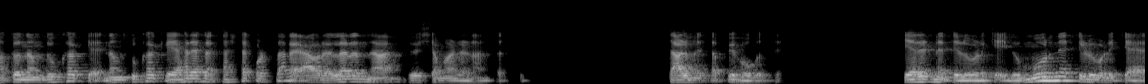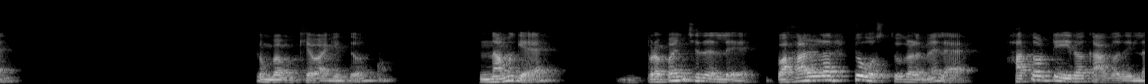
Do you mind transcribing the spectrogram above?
ಅಥವಾ ನಮ್ ದುಃಖಕ್ಕೆ, ನಮ್ ಸುಖಕ್ಕೆ ಯಾರೆಲ್ಲ ಕಷ್ಟ ಕೊಡ್ತಾರೆ ಅವರೆಲ್ಲರನ್ನ ದ್ವೇಷ ಮಾಡೋಣ ಅಂತ ಅನ್ಸುತ್ತೆ. ತಾಳ್ಮೆ ತಪ್ಪಿ ಹೋಗುತ್ತೆ. ಎರಡನೇ ತಿಳುವಳಿಕೆ ಇದು. ಮೂರನೇ ತಿಳುವಳಿಕೆ ತುಂಬಾ ಮುಖ್ಯವಾಗಿದ್ದು, ನಮಗೆ ಪ್ರಪಂಚದಲ್ಲಿ ಬಹಳಷ್ಟು ವಸ್ತುಗಳ ಮೇಲೆ ಹತೋಟಿ ಇರೋಕ್ಕಾಗೋದಿಲ್ಲ.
